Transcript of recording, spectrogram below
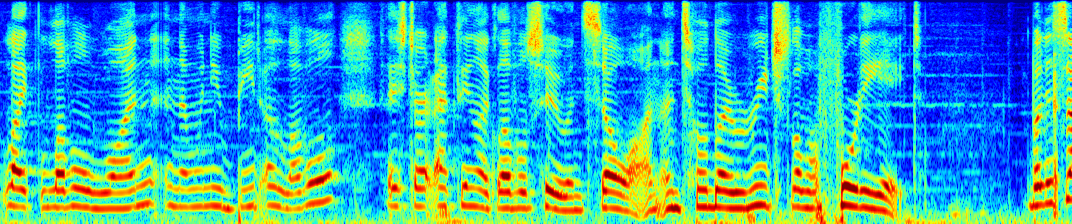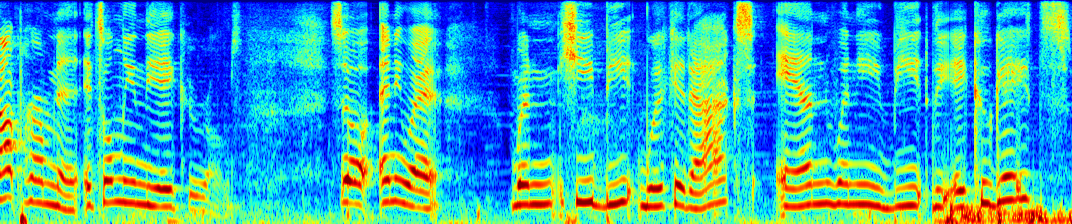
like level one, and then when you beat a level, they start acting like level two, and so on until they reach level 48. But it's not permanent; it's only in the Aku Realms. So anyway, when he beat Wicked Axe and when he beat the Aku Gates,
